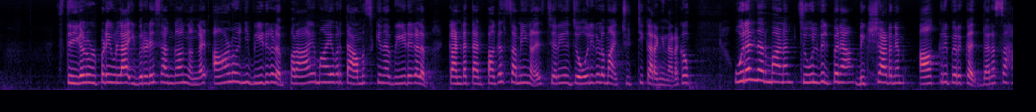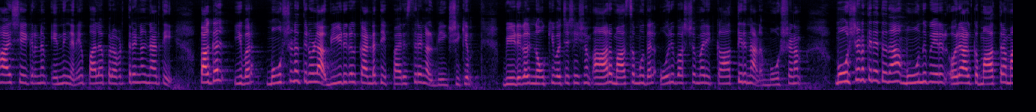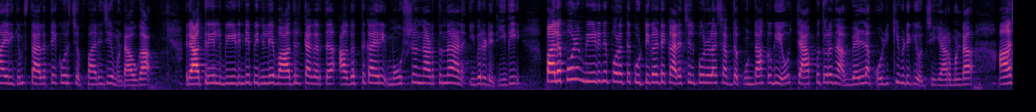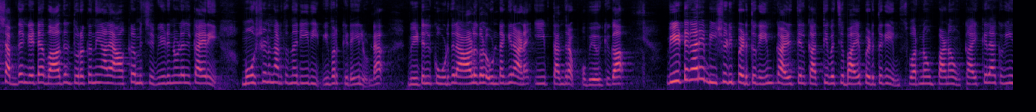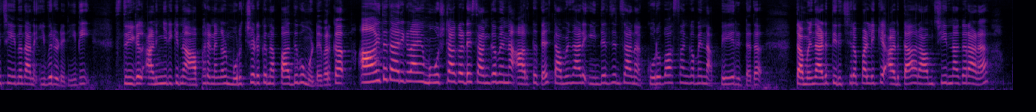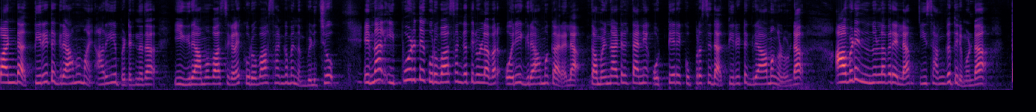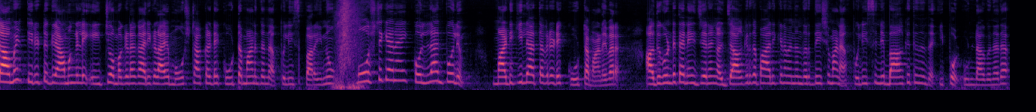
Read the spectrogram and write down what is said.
സ്ത്രീകൾ ഉൾപ്പെടെയുള്ള ഇവരുടെ സംഘാംഗങ്ങൾ ആളൊഴിഞ്ഞ വീടുകളും പ്രായമായവർ താമസിക്കുന്ന വീടുകളും കണ്ടെത്താൻ പകൽ സമയങ്ങളിൽ ചെറിയ ജോലികളുമായി ചുറ്റിക്കറങ്ങി നടക്കും. ഉരൽ നിർമ്മാണം ചൂൽ വിൽപ്പന ഭിക്ഷാടനം ആക്രിപെറുക്കൽ ധനസഹായ ശേഖരണം എന്നിങ്ങനെ പല പ്രവർത്തനങ്ങൾ നടത്തി. പകൽ ഇവർ മോഷണത്തിനുള്ള വീടുകൾ കണ്ടെത്തി പരിസരങ്ങൾ വീക്ഷിക്കും. വീടുകൾ നോക്കി വച്ച ശേഷം ആറു മാസം മുതൽ ഒരു വർഷം വരെ കാത്തിരുന്നാണ് മോഷണം. മോഷണത്തിനെത്തുന്ന മൂന്ന് പേരിൽ ഒരാൾക്ക് മാത്രമായിരിക്കും സ്ഥലത്തെക്കുറിച്ച് പരിചയമുണ്ടാവുക. രാത്രിയിൽ വീടിന്റെ പിന്നിലെ വാതിൽ തകർത്ത് അകത്ത് കയറി മോഷണം നടത്തുന്നതാണ് ഇവരുടെ രീതി. പലപ്പോഴും വീടിന് പുറത്ത് കുട്ടികളുടെ കരച്ചിൽ പോലുള്ള ശബ്ദം ഉണ്ടാക്കുകയോ ടാപ്പ് തുറന്ന് വെള്ളം ഒഴുക്കിവിടുകയോ ചെയ്യാറുമുണ്ട് ആ ശബ്ദം കേട്ട് വാതിൽ തുറക്കുന്നയാളെ ആക്രമിച്ച് വീടിനുള്ളിൽ കയറി മോഷണം നടത്തുന്ന രീതി ഇവർക്കിടയിലുണ്ട്. വീട്ടിൽ കൂടുതൽ ആളുകൾ ഉണ്ടെങ്കിലാണ് ഈ തന്ത്രം ഉപയോഗിക്കുക. വീട്ടുകാരെ ഭീഷണിപ്പെടുത്തുകയും കഴുത്തിൽ കത്തിവെച്ച് ഭയപ്പെടുത്തുകയും സ്വർണവും പണവും കൈക്കലാക്കുകയും ചെയ്യുന്നതാണ് ഇവരുടെ രീതി. സ്ത്രീകൾ അണിഞ്ഞിരിക്കുന്ന ആഭരണങ്ങൾ മുറിച്ചെടുക്കുന്ന പതിവുമുണ്ട് ഇവർക്ക്. ആയുധധാരികളായ മോഷ്ടാക്കളുടെ സംഘം എന്ന അർത്ഥത്തിൽ തമിഴ്നാട് ഇന്റലിജൻസ് ആണ് കുറുവ സംഘം എന്ന പേരിട്ടത്. തമിഴ്നാട് തിരുച്ചിറപ്പള്ളിക്ക് അടുത്ത രാംജി നഗറാണ് പണ്ട് തിരട്ട് ഗ്രാമമായി അറിയപ്പെട്ടിരുന്നത്. ഈ ഗ്രാമവാസികളെ കുറുവാ സംഘമെന്നും വിളിച്ചു. എന്നാൽ ഇപ്പോഴത്തെ കുറുവാ സംഘത്തിലുള്ളവർ ഒരേ ഗ്രാമക്കാരല്ല. തമിഴ്നാട്ടിൽ തന്നെ ഒട്ടേറെ കുപ്രസിദ്ധ തിരട്ട് ഗ്രാമങ്ങളുണ്ട്. അവിടെ നിന്നുള്ളവരെല്ലാം ഈ സംഘത്തിലുമുണ്ട്. തമിഴ് തിരുട്ട് ഗ്രാമങ്ങളിലെ ഏറ്റവും അപകടകാരികളായ മോഷ്ടാക്കളുടെ കൂട്ടമാണിതെന്ന് പോലീസ് പറയുന്നു. മോഷ്ടിക്കാനായി കൊല്ലാൻ പോലും മടിക്കില്ലാത്തവരുടെ കൂട്ടമാണിവർ. അതുകൊണ്ട് തന്നെ ജനങ്ങൾ ജാഗ്രത പാലിക്കണമെന്ന നിർദ്ദേശമാണ് പോലീസിന്റെ ഭാഗത്തു നിന്ന് ഇപ്പോൾ ഉണ്ടാകുന്നത്.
